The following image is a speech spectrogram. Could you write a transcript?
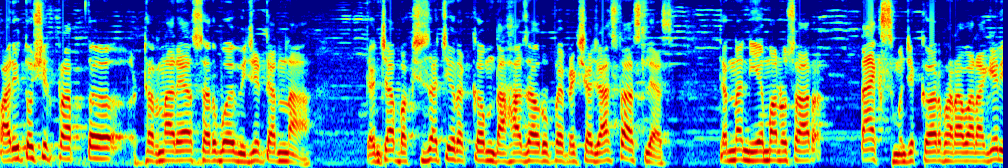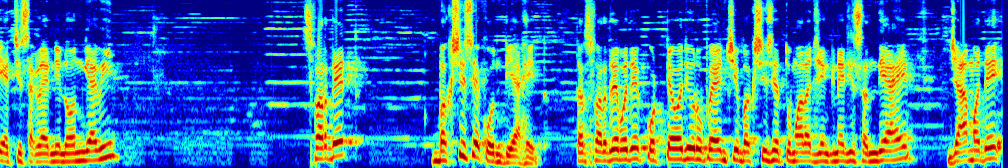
पारितोषिक प्राप्त ठरणाऱ्या सर्व विजेत्यांना त्यांच्या बक्षिसाची रक्कम दहा हजार रुपयापेक्षा जास्त असल्यास त्यांना नियमानुसार टॅक्स म्हणजे कर भरावा लागेल याची सगळ्यांनी नोंद घ्यावी. स्पर्धेत बक्षिसे कोणती आहेत? तर स्पर्धेमध्ये कोट्यवधी रुपयांची बक्षिसे तुम्हाला जिंकण्याची संधी आहे ज्यामध्ये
